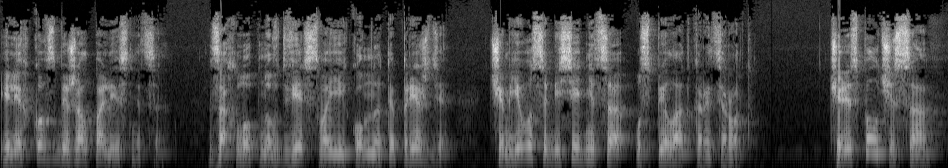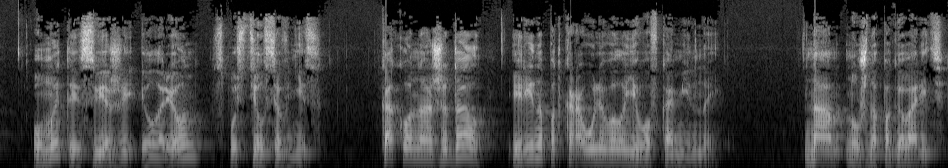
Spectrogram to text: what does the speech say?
и легко взбежал по лестнице, захлопнув дверь своей комнаты прежде, чем его собеседница успела открыть рот. Через полчаса умытый свежий Иларион спустился вниз. Как он и ожидал, Ирина подкарауливала его в каминной. «Нам нужно поговорить»,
